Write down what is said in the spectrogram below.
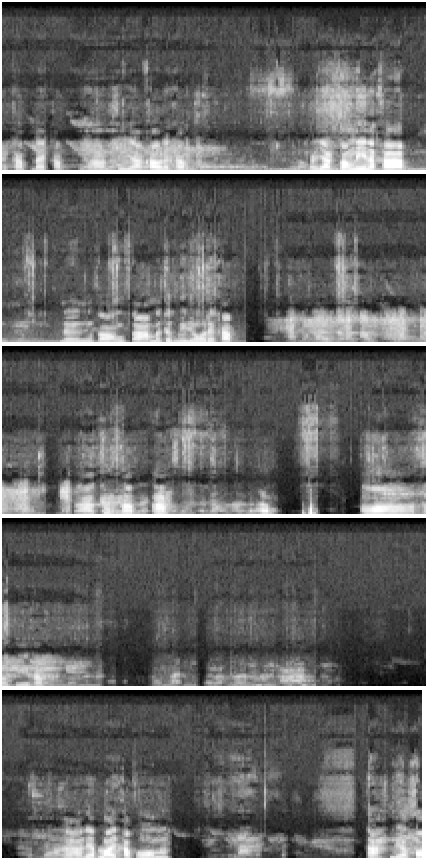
นะครับได้ครับ อ่าพิยาเข้าเลยครับ ขออนุญาตกล้องนี้นะครับหนึ่งสองสามบันทึกวิดีโอด้วยครับ สาธุครับ อะนะครับ อ๋อสวัสดีครับ อ่า เรียบร้อยครับผม อะ เดี๋ยวขอ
